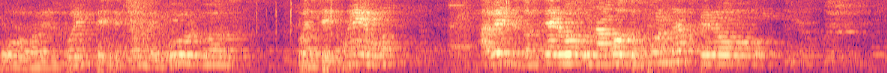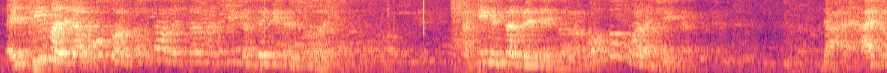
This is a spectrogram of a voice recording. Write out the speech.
por, el puente Señor de Burgos, Puente Nuevo, a veces observo una moto pulsa, pero encima de la moto al costado está una chica semidesnuda. ¿A quién estás vendiendo? ¿A la moto o a la chica? Ya, a eso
